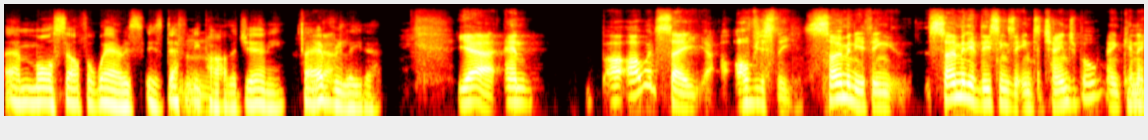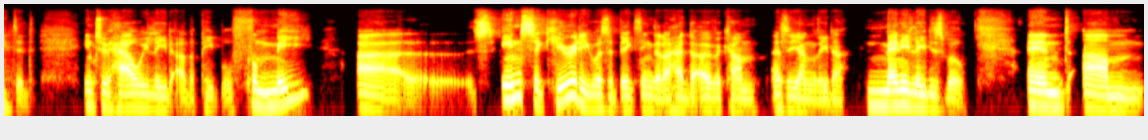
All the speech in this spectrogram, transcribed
um, more self-aware is is definitely mm. part of the journey for yeah. every leader yeah and i would say obviously so many things so many of these things are interchangeable and mm. connected into how we lead other people for me uh, insecurity was a big thing that I had to overcome as a young leader. Many leaders will, and um,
